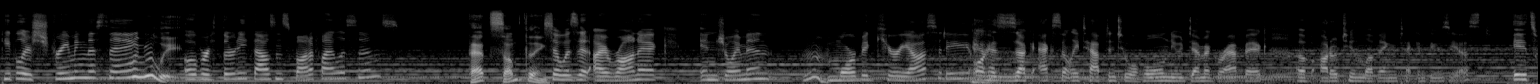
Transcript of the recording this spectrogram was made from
People are streaming this thing. Oh, really? Over 30,000 Spotify listens. That's something. So is it ironic enjoyment, Hmm. morbid curiosity, or has Zuck accidentally tapped into a whole new demographic of autotune loving tech enthusiasts? It's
